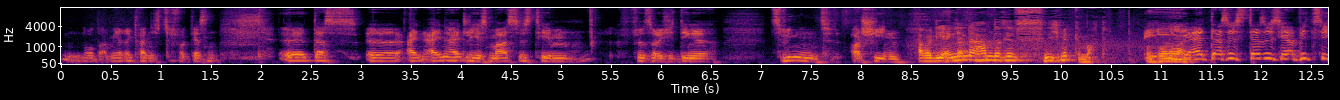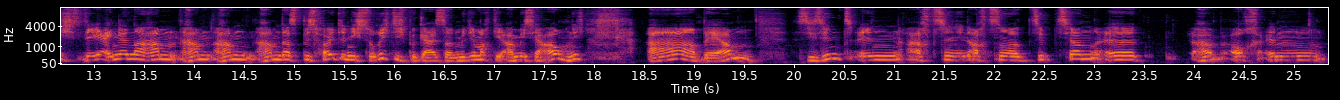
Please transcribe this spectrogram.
in Nordamerika nicht zu vergessen, äh, dass äh, ein einheitliches Maßsystem für solche Dinge zwingend erschien. Aber die Engländer haben das jetzt nicht mitgemacht. Ja, das ist, das ist ja witzig. Die Engländer haben, haben, haben, haben das bis heute nicht so richtig begeistert. Mit dem macht die Amis ja auch nicht. Aber sie sind in, 18, in 1870ern äh, auch ähm,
